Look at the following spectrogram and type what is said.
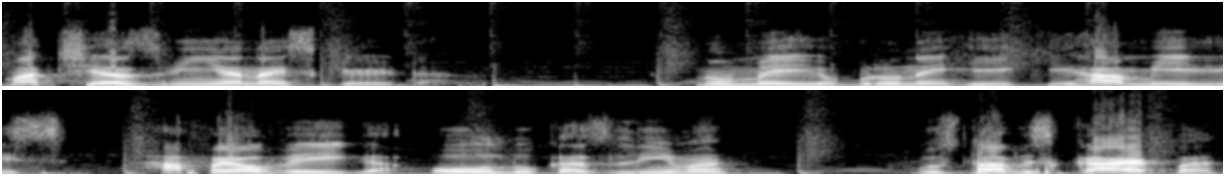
Matias Vinha na esquerda. No meio, Bruno Henrique, Ramires, Rafael Veiga ou Lucas Lima, Gustavo Scarpa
